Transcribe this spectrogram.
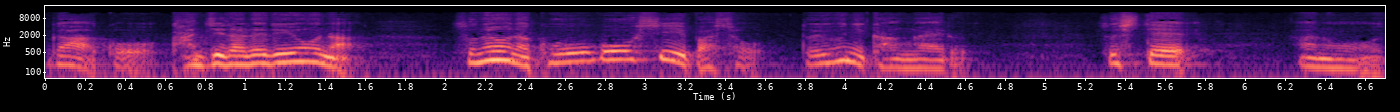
がこう感じられるようなそのような神々しい場所というふうに考える。そしてあの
